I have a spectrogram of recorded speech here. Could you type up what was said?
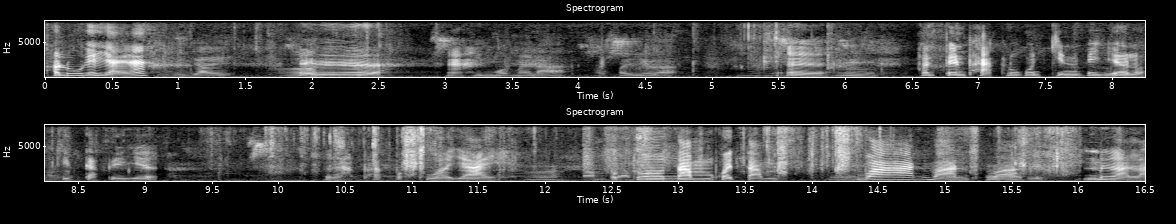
เอาลูกใหญ่ๆนะใหญ่เออกินหมดไหมล่ะเอาไปเยอะอะเอออืมมันเป็นผักลูกมันกินไม่เยอะหรอกกินกลับเยอะๆนะผักปักทั่วใหญ่เออตำปักจับทั่วตำข่อยตเออำหวานหวานทั่วเอาสิเนื้อไหล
